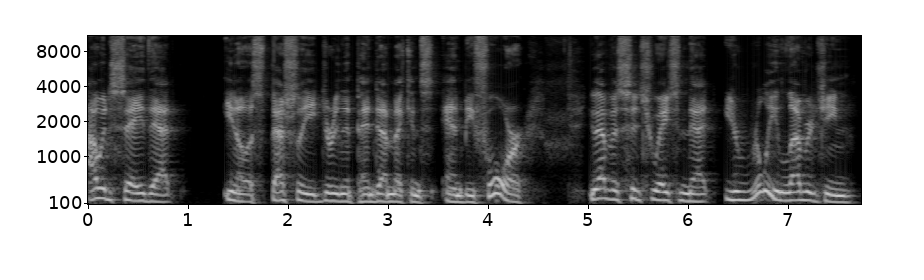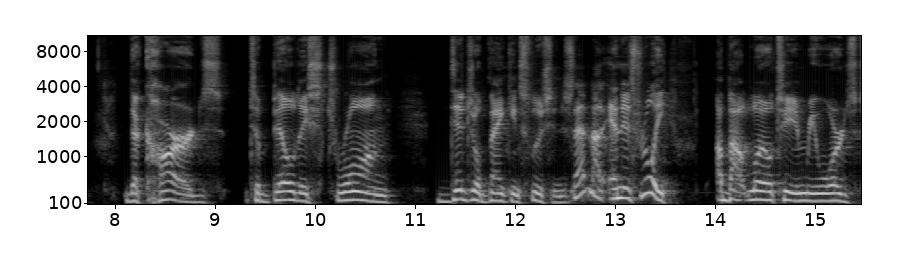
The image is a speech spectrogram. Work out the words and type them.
I would say that, you know, especially during the pandemic and, and before, you have a situation that you're really leveraging the cards to build a strong digital banking solution. Is that not? And it's really about loyalty and rewards,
